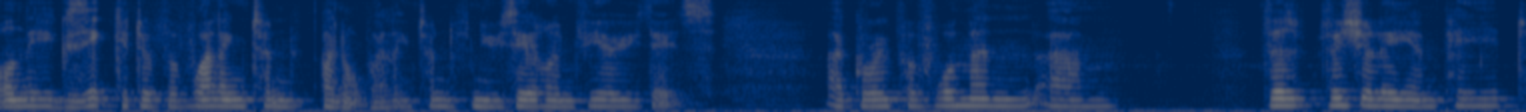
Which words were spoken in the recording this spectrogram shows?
on the executive of Wellington, oh not Wellington, of New Zealand View. That's a group of women um, vi- visually impaired,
